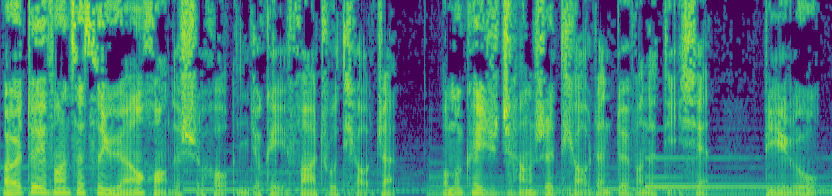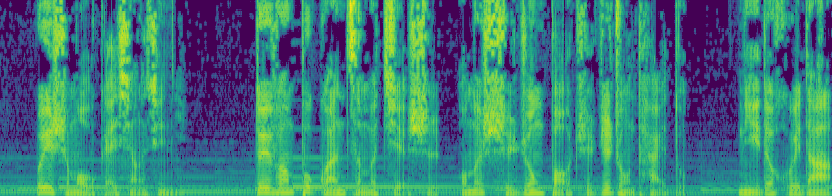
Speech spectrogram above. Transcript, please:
而对方再次圆谎的时候，你就可以发出挑战。我们可以去尝试挑战对方的底线，比如：为什么我该相信你？对方不管怎么解释，我们始终保持这种态度。你的回答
